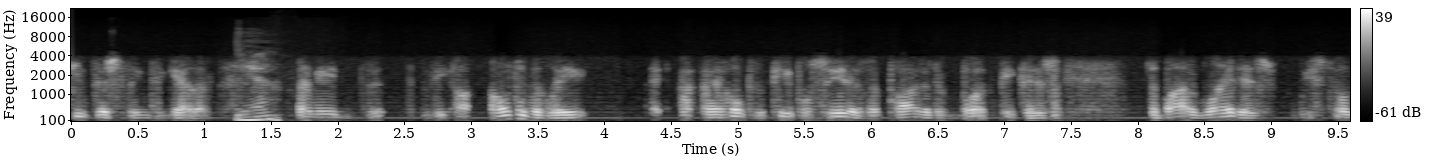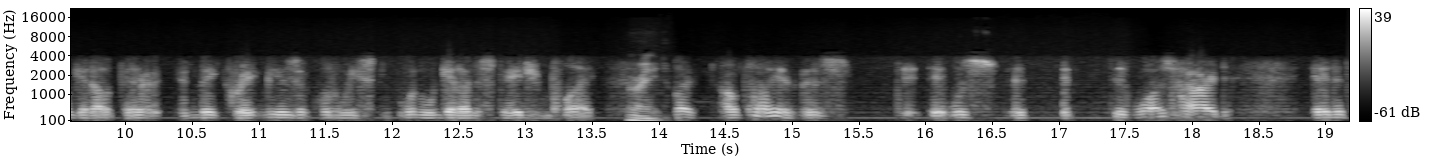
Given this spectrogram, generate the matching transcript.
keep this thing together. Yeah. I mean, the, the ultimately, I, I hope that people see it as a positive book because the bottom line is we still get out there and make great music when we when we get on the stage and play. Right. But I'll tell you, this it, it was it, it it was hard, and it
